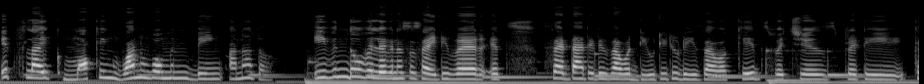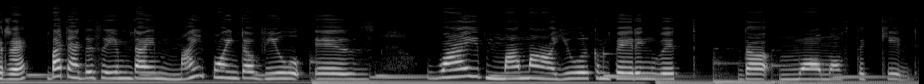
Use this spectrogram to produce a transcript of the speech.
It's like mocking one woman being another even though we live in a society where it's said that it is our duty to raise our kids, which is pretty correct, but at the same time, my point of view is why, mama, you are comparing with the mom of the kid?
